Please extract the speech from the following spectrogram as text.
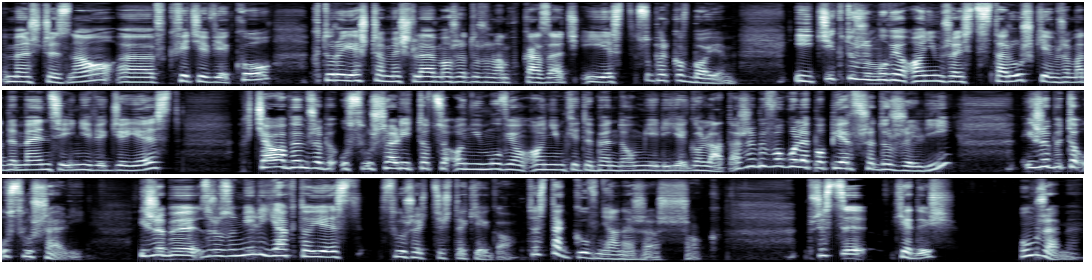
mężczyzną e, w kwiecie wieku, który jeszcze, myślę, może dużo nam pokazać i jest super kowbojem. I ci, którzy mówią o nim, że jest staruszkiem, że ma demencję i nie wie, gdzie jest, Chciałabym, żeby usłyszeli to, co oni mówią o nim, kiedy będą mieli jego lata, żeby w ogóle po pierwsze dożyli i żeby to usłyszeli. I żeby zrozumieli, jak to jest słyszeć coś takiego. To jest tak gówniane, że aż szok. Wszyscy kiedyś umrzemy.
